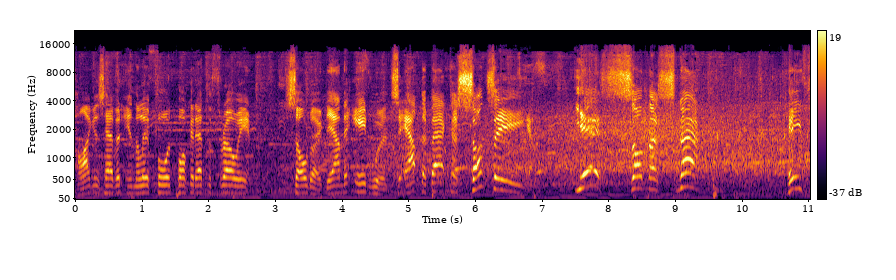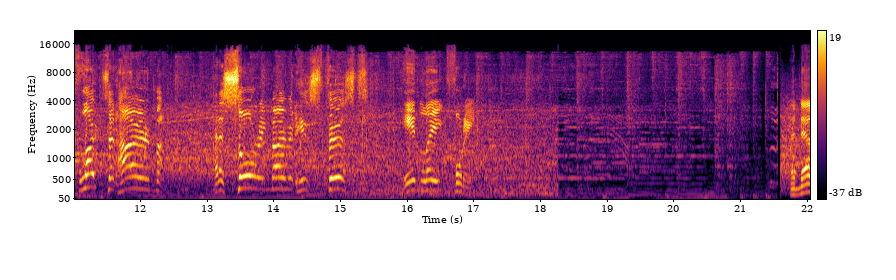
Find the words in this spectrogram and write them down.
Tigers have it in the left forward pocket at the throw in. Soldo down to Edwards, out the back to Sonsie. Yes, on the snap. He floats it home. At a soaring moment, his first in league footy. And now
